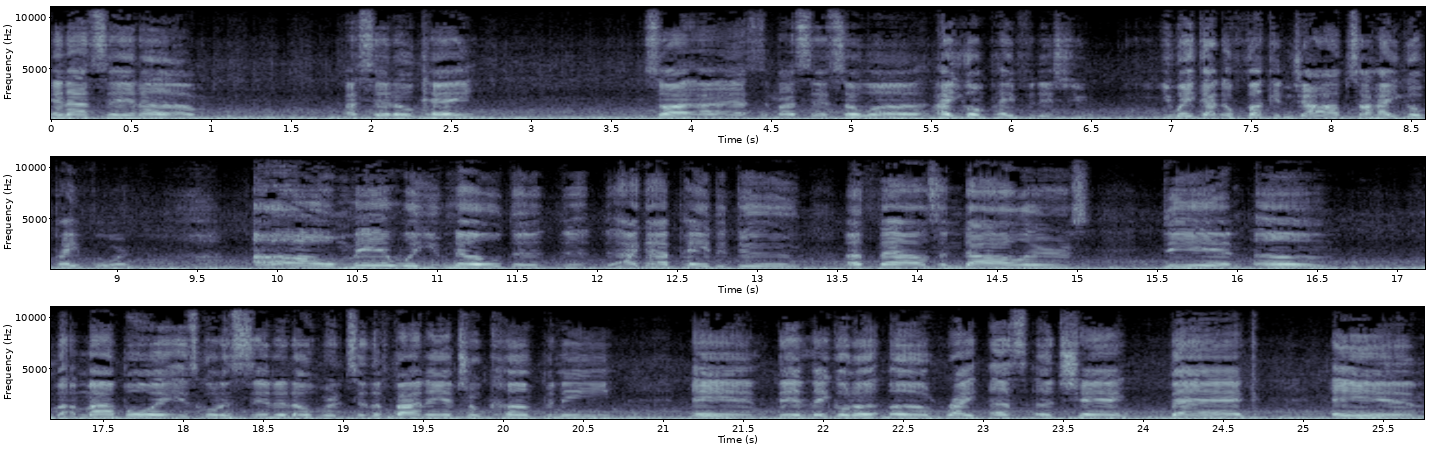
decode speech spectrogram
And I said, um, I said, okay. So I, I asked him, I said, so uh, how you gonna pay for this? You you ain't got no fucking job, so how you gonna pay for it? Oh man, well you know the, the I got paid to do a thousand dollars, then um my boy is going to send it over to the financial company and then they're going to uh, write us a check back and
